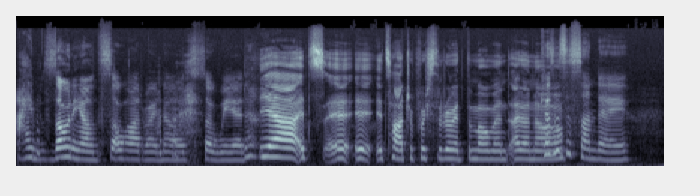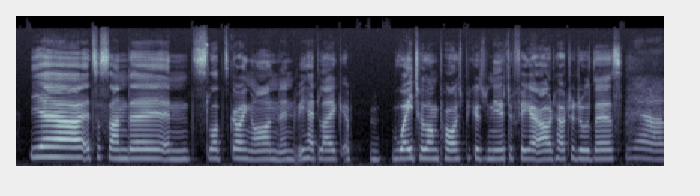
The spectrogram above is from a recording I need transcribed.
I'm zoning out so hard right now. It's so weird. Yeah, it's uh, it, it's hard to push through at the moment. I don't know. Because it's a Sunday. Yeah, it's a Sunday and lots going on, and we had like a way too long pause because we needed to figure out how to do this. Yeah.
